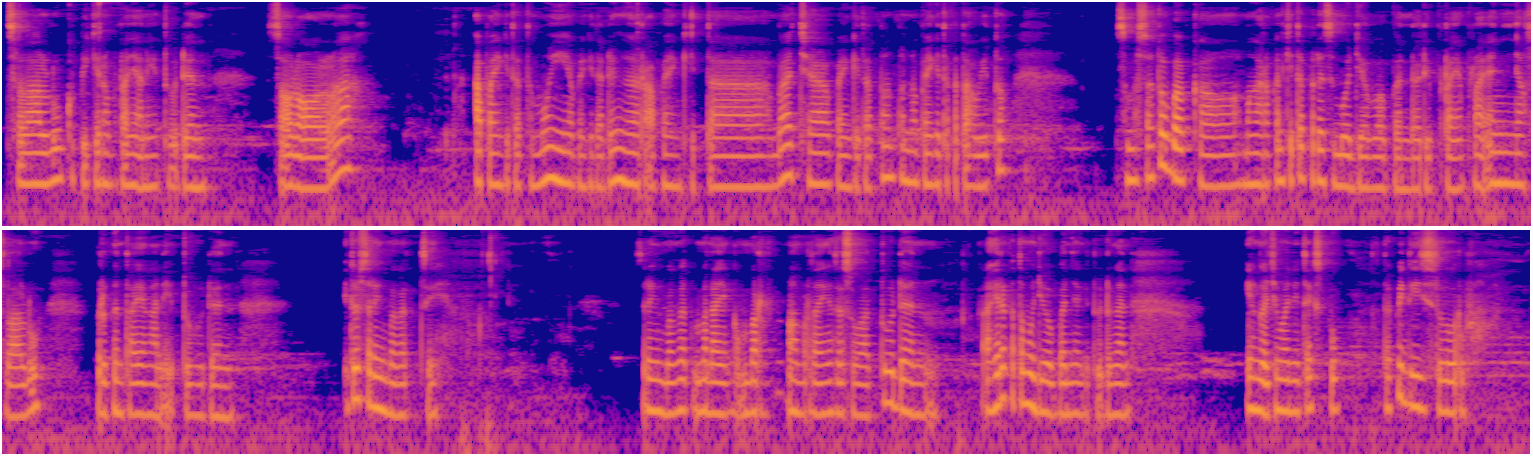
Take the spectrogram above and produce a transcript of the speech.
selalu kepikiran pertanyaan itu dan seolah-olah apa yang kita temui, apa yang kita dengar, apa yang kita baca, apa yang kita tonton, apa yang kita ketahui itu semesta tuh bakal mengarahkan kita pada sebuah jawaban dari pertanyaan-pertanyaan yang selalu bergentayangan itu dan itu sering banget sih. Sering banget mempertanyakan sesuatu dan akhirnya ketemu jawabannya gitu dengan yang nggak cuma di textbook tapi di seluruh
